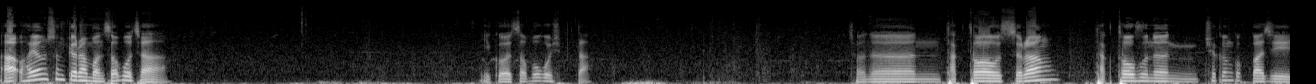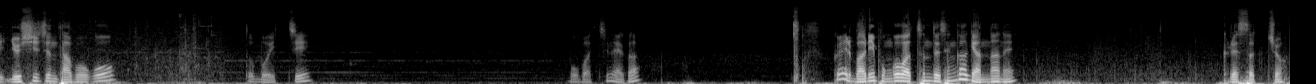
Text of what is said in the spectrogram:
아, 화염순결 한번 써보자. 이거 써보고 싶다. 저는 닥터하우스랑 닥터후는 최근 것까지 뉴 시즌 다 보고 또 뭐 있지? 뭐 봤지 내가? 꽤 많이 본 것 같은데 생각이 안 나네. 그랬었죠.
